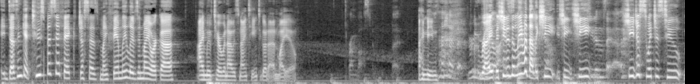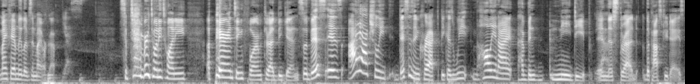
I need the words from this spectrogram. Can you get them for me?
it doesn't get too specific, just says, My family lives in Majorca. I moved here when I was 19 to go to NYU. From Boston, but I mean, right? But she doesn't leave it that. Like she, she, she, She doesn't say that. she just switches to my family lives in Majorca. yes. September 2020, a parenting forum thread begins. So this is I actually this is incorrect because we Holly and I have been knee deep in this thread the past few days.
